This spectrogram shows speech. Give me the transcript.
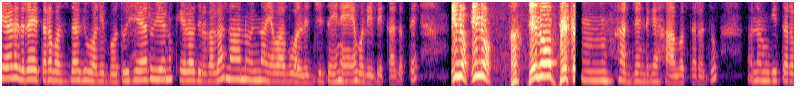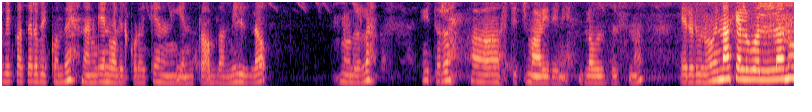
ಕೇಳಿದ್ರೆ ಈ ಥರ ಹೊಸ್ದಾಗಿ ಹೊಲಿಬೋದು. ಯಾರು ಏನು ಕೇಳೋದಿಲ್ವಲ್ಲ ನಾನು ಇನ್ನು ಯಾವಾಗ ಹೊಲಿ ಡಿಸೈನೇ ಹೊಲಿಬೇಕಾಗತ್ತೆ. ಇನ್ನು ಇನ್ನು ಏನೋ ಬೇಕ ಅರ್ಜೆಂಟ್ಗೆ ಆಗೋ ಥರದ್ದು. ನಮ್ಗೆ ಈ ಥರ ಬೇಕು ಆ ಥರ ಬೇಕು ಅಂದರೆ ನನಗೇನು ಹೊಲಿಕೊಡೋಕ್ಕೆ ನನಗೇನು ಪ್ರಾಬ್ಲಮ್ ಇಲ್ಲ. ನೋಡ್ರಲ್ಲ ಈ ಥರ ಸ್ಟಿಚ್ ಮಾಡಿದ್ದೀನಿ ಬ್ಲೌಸಸ್ನ. ಎರಡೂ. ಇನ್ನು ಕೆಲವೆಲ್ಲನೂ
